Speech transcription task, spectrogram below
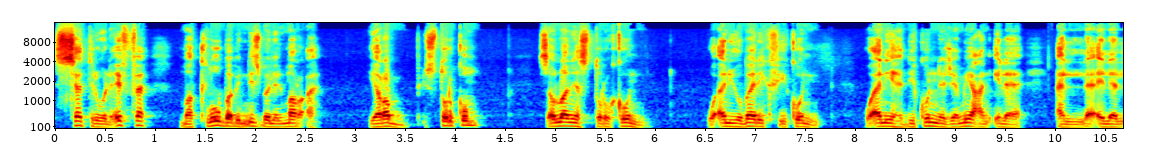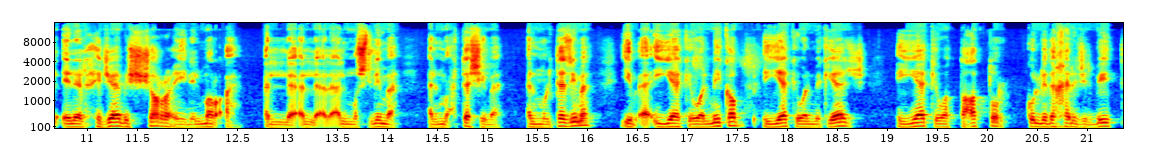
الستر والعفة مطلوبة بالنسبة للمرأة. يا رب يستركم. أسأل الله أن يستركن وأن يبارك فيكن وأن يهديكن جميعا إلى ال- إلى ال- إلى الحجاب الشرعي للمرأة ال- ال- المسلمة المحتشمة الملتزمة يبقى إياك والميك اب إياك والمكياج إياك والتعطر كل ده خارج البيت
